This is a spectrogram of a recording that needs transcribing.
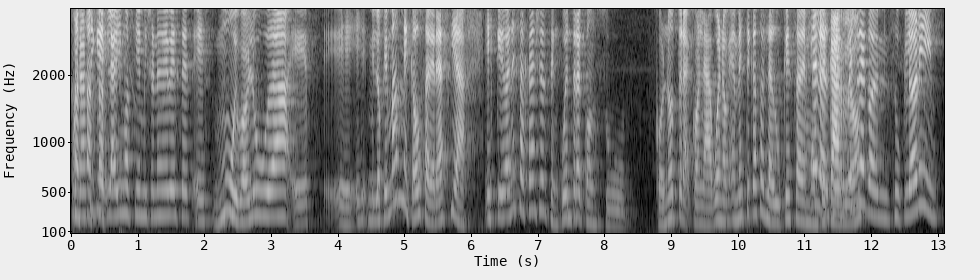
Bueno, así que la vimos 100 millones de veces, es muy boluda, es, eh, lo que más me causa gracia es que Vanessa Hudgens se encuentra con su con otra, con la, bueno, en este caso es la duquesa de Monte Carlo. Se encuentra con su clon y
